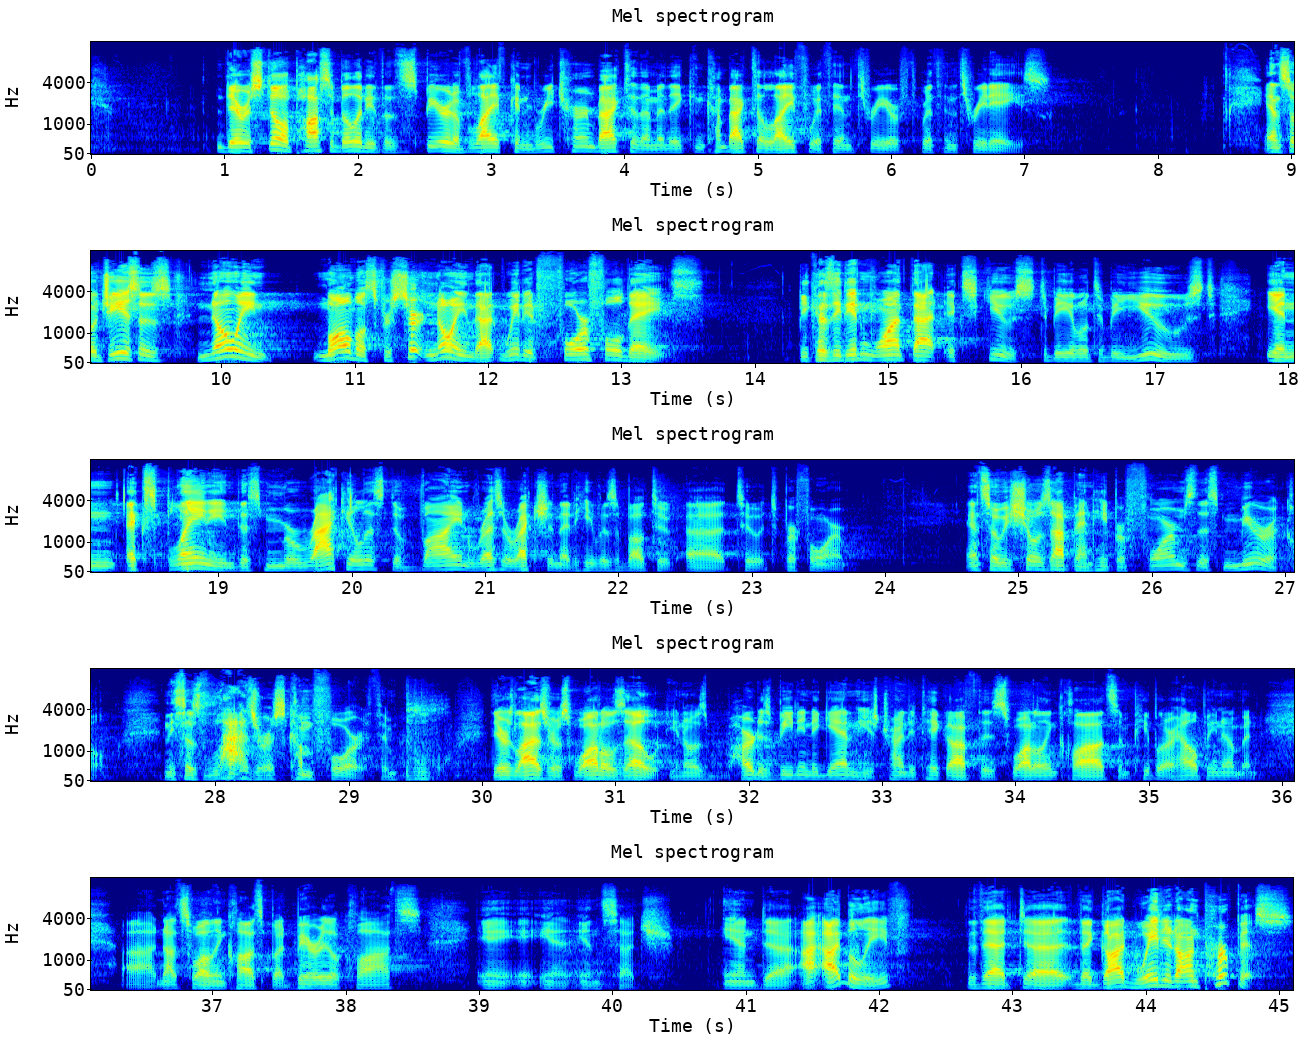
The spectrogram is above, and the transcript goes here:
there is still a possibility that the spirit of life can return back to them and they can come back to life within three or within three days. And so Jesus, knowing almost for certain, knowing that, waited four full days because he didn't want that excuse to be able to be used in explaining this miraculous divine resurrection that he was about to, uh, to, to perform. And so he shows up and he performs this miracle. And he says, Lazarus, come forth. And there's Lazarus waddles out. You know, his heart is beating again, and he's trying to take off the swaddling cloths, and people are helping him, and uh, not swaddling cloths, but burial cloths and, and, and such. And uh, I, I, believe that, uh, that God waited on purpose.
